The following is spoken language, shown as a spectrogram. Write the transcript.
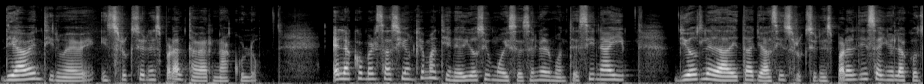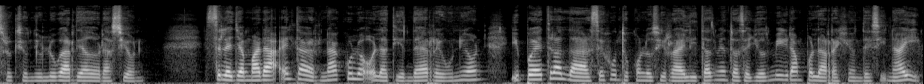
Día 29. Instrucciones para el tabernáculo. En la conversación que mantiene Dios y Moisés en el monte Sinaí, Dios le da detalladas instrucciones para el diseño y la construcción de un lugar de adoración. Se le llamará el tabernáculo o la tienda de reunión y puede trasladarse junto con los israelitas mientras ellos migran por la región de Sinaí.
